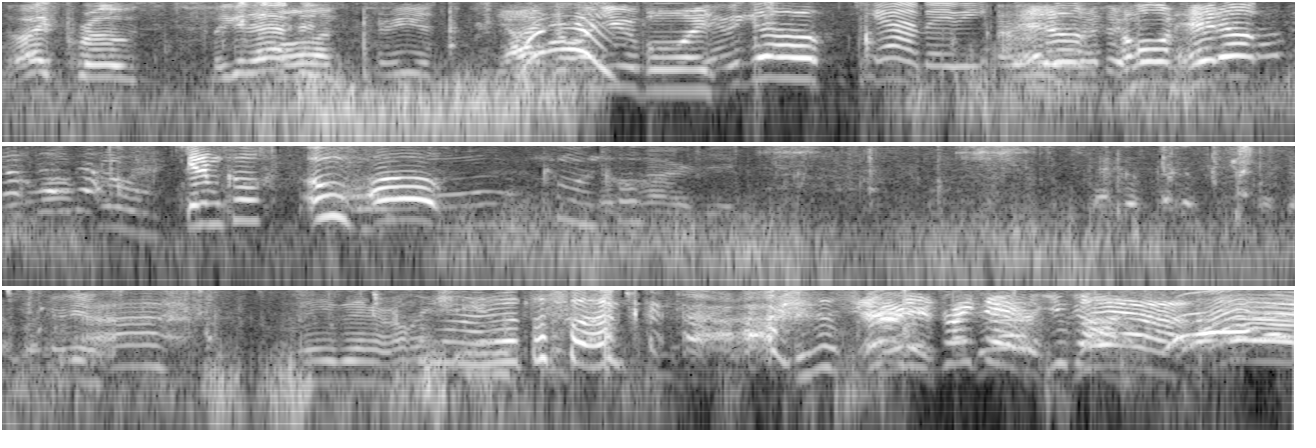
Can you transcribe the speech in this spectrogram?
All right, pros, make it Come on, happen. here he is. The eyes are on you, boys. Here we go. Yeah, baby. Head up. Come on, head up. Get him, Cole. Oh. Oh. Come on, Cole. Ah. Maybe an early What the fuck? This is There it is, right there. You got it.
